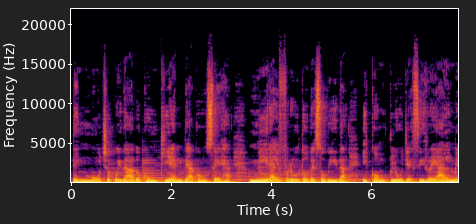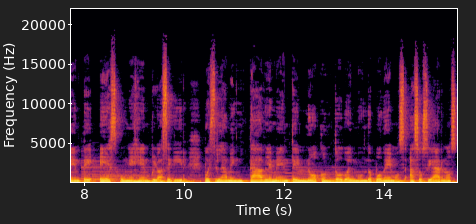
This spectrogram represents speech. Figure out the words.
ten mucho cuidado con quien te aconseja. Mira el fruto de su vida y concluye si realmente es un ejemplo a seguir, pues lamentablemente no con todo el mundo podemos asociarnos,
